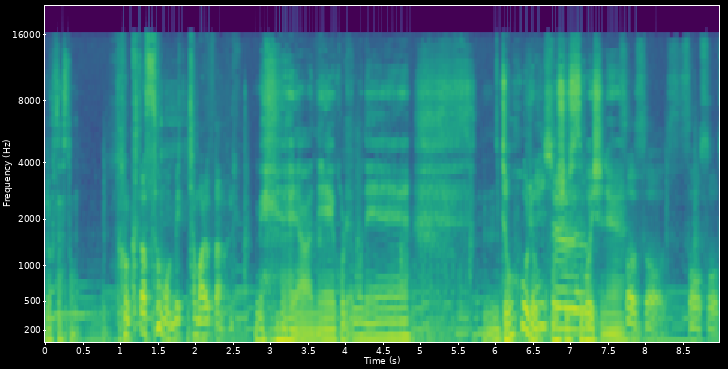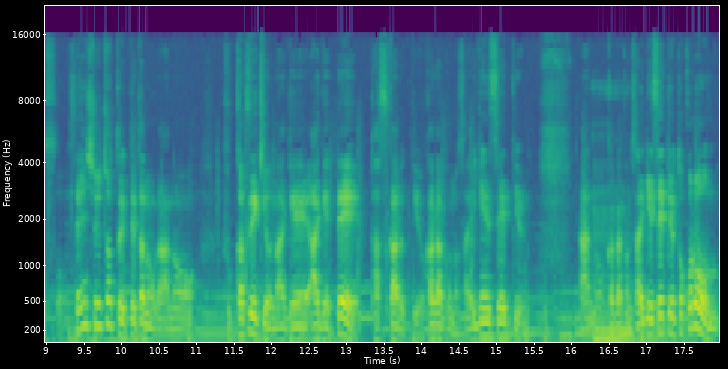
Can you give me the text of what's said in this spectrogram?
ドクターストーン。ドクターストーンもめっちゃ迷ったのよねねいやねこれもねうん情報量今週すごいしね。そうそうそうそうそう。先週ちょっと言ってたのがあの復活液を投げ上げて助かるっていう科学の再現性っていうあのうん。科学の再現性っていうところを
